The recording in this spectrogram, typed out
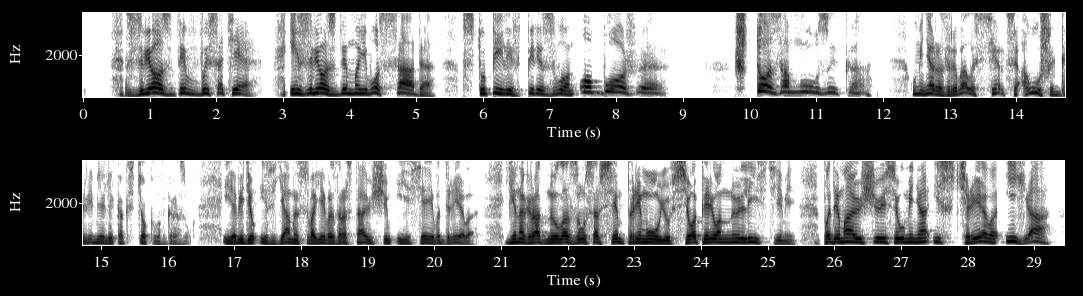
звезды в высоте, и звезды моего сада вступили в перезвон. О, Боже! Что за музыка? У меня разрывалось сердце, а уши гремели, как стекла в грозу. И я видел из ямы своей возрастающим Иисеева древа, виноградную лозу совсем прямую, все оперенную листьями, подымающуюся у меня из чрева, и я —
